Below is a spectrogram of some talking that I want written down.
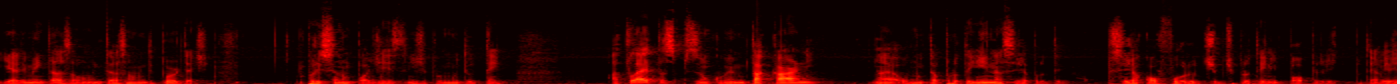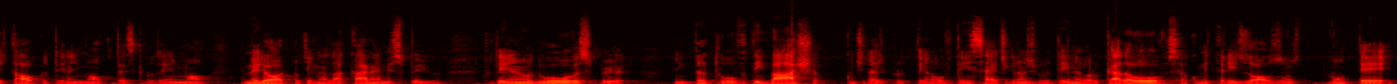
E alimentação, alimentação é muito importante. Por isso você não pode restringir por muito tempo. Atletas precisam comer muita carne, né, ou muita proteína, seja, prote... seja qual for o tipo de proteína pop, proteína vegetal, proteína animal, acontece que proteína animal é melhor, proteína da carne é superior, proteína do ovo é superior. No entanto, o ovo tem baixa quantidade de proteína. O ovo tem 7 gramas de proteína por cada ovo. Você vai comer 3 ovos, vão ter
